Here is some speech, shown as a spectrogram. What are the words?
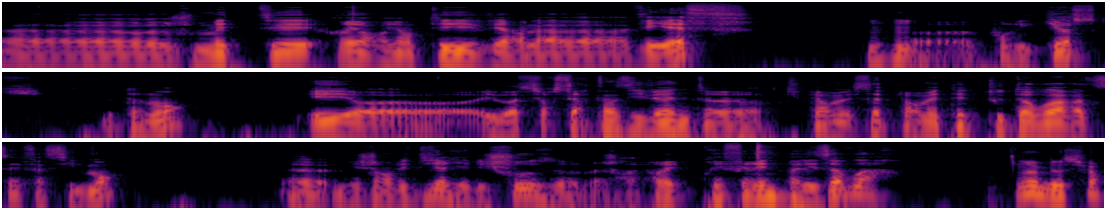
euh, je m'étais réorienté vers la VF mm-hmm. euh, pour les kiosques notamment. Et, euh, et bah, sur certains events, euh, tu permets, ça te permettait de tout avoir assez facilement. mais j'ai envie de dire, il y a des choses, bah, j'aurais préféré ne pas les avoir. Ouais, bien sûr.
